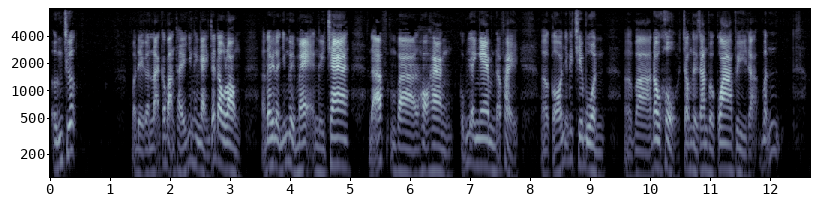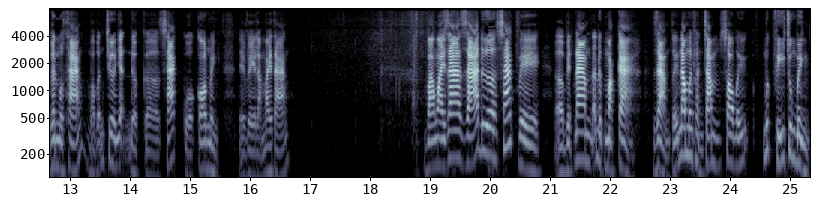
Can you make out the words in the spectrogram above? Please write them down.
ứng trước. Và để gần lại các bạn thấy những hình ảnh rất đau lòng. Ở đây là những người mẹ, người cha đã và họ hàng cũng như anh em đã phải ờ, có những cái chia buồn ờ, và đau khổ trong thời gian vừa qua vì đã vẫn gần một tháng mà vẫn chưa nhận được uh, xác của con mình để về làm mai táng. Và ngoài ra giá đưa xác về uh, Việt Nam đã được mặc cả giảm tới 50% so với mức phí trung bình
